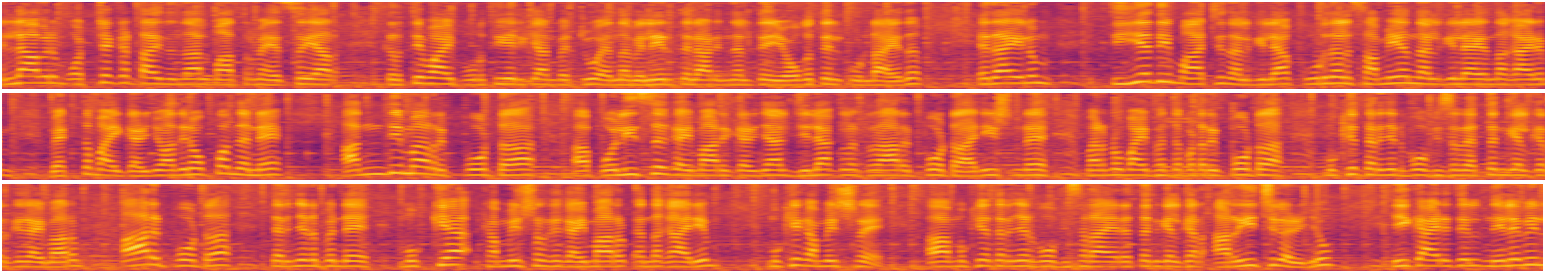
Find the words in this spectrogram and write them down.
എല്ലാവരും ഒറ്റക്കെട്ടായി നിന്നാൽ മാത്രമേ എസ് കൃത്യമായി പൂർത്തീകരിക്കാൻ പറ്റൂ എന്ന വിലയിരുത്തലാണ് ഇന്നലത്തെ യോഗത്തിൽ ഉണ്ടായത്. ഏതായാലും തീയതി മാറ്റി നൽകില്ല കൂടുതൽ സമയം നൽകില്ല എന്ന കാര്യം വ്യക്തമായി കഴിഞ്ഞു. അതിനൊപ്പം തന്നെ അന്തിമ റിപ്പോർട്ട് പോലീസ് കൈമാറിക്കഴിഞ്ഞാൽ ജില്ലാ കളക്ടർ ആ റിപ്പോർട്ട് അനീഷിന്റെ മരണവുമായി ബന്ധപ്പെട്ട റിപ്പോർട്ട് മുഖ്യ തെരഞ്ഞെടുപ്പ് ഓഫീസർ രത്തൻ കേൽക്കർക്ക് കൈമാറും. ആ റിപ്പോർട്ട് തെരഞ്ഞെടുപ്പിന്റെ മുഖ്യ കമ്മീഷണർക്ക് കൈമാറും എന്ന കാര്യം മുഖ്യ കമ്മീഷണറെ മുഖ്യ തെരഞ്ഞെടുപ്പ് ഓഫീസറായ രത്തൻ കേൽക്കർ അറിയിച്ചു കഴിഞ്ഞു. ഈ കാര്യത്തിൽ നിലവിൽ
